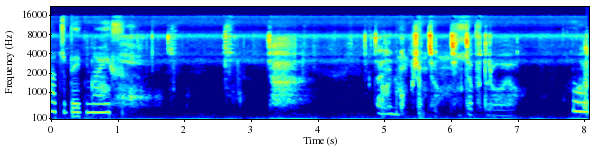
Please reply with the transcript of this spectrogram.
That's a big knife. 자, 잘리는 거 보셨죠? 진짜 부드러워요. Oh.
